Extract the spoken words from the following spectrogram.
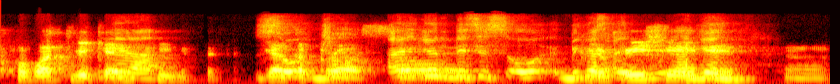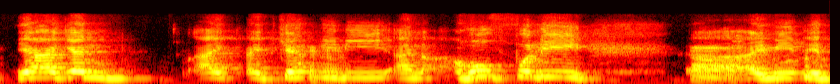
what we can Yeah. get so across. So again, this is because I, again, it. Uh, yeah, again, I, I can't Mhm. really and hopefully, uh, I mean, it,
